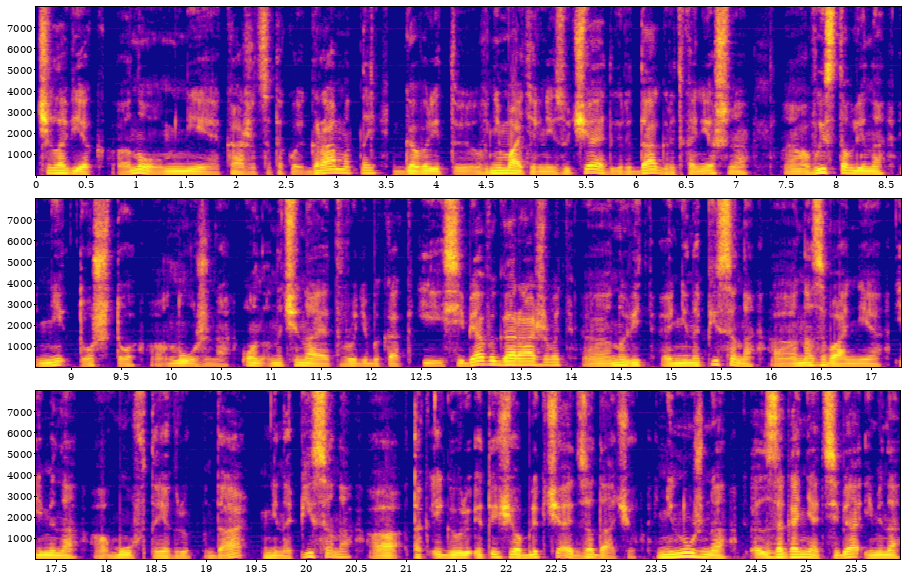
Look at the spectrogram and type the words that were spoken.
Человек, э, ну, мне кажется, такой грамотный, говорит, э, внимательно изучает, говорит, да, говорит, конечно, выставлено не то, что нужно. Он начинает вроде бы как и себя выгораживать, но ведь не написано название именно муфта. Я говорю, да, не написано, а так и говорю, это еще облегчает задачу. Не нужно э, загонять себя именно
